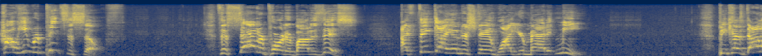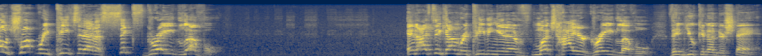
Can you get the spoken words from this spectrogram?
how he repeats himself. The sadder part about it is this. I think I understand why you're mad at me. Because Donald Trump repeats it at a sixth grade level. And I think I'm repeating it at a much higher grade level than you can understand.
